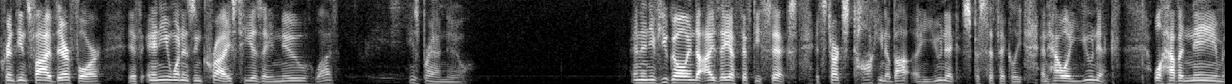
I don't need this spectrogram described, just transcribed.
Corinthians 5, therefore, if anyone is in Christ, he is a new what? He's brand new. And then if you go into Isaiah 56, it starts talking about a eunuch specifically and how a eunuch will have a name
